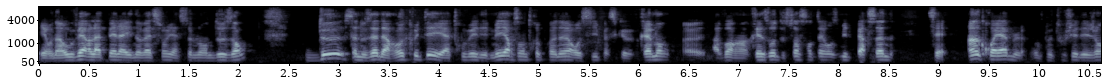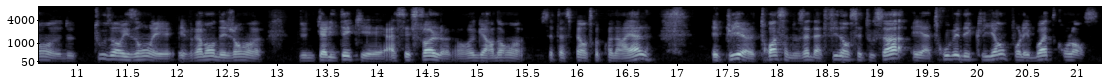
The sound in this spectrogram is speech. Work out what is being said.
et on a ouvert l'appel à innovation il y a seulement deux ans. Deux, ça nous aide à recruter et à trouver des meilleurs entrepreneurs aussi parce que vraiment, avoir un réseau de 71 000 personnes, c'est incroyable. On peut toucher des gens de tous horizons et, et vraiment des gens d'une qualité qui est assez folle en regardant cet aspect entrepreneurial. Et puis, trois, ça nous aide à financer tout ça et à trouver des clients pour les boîtes qu'on lance.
